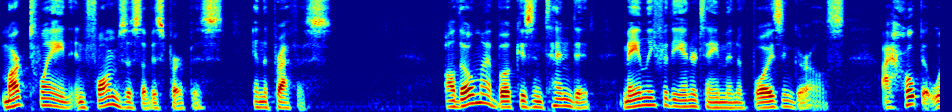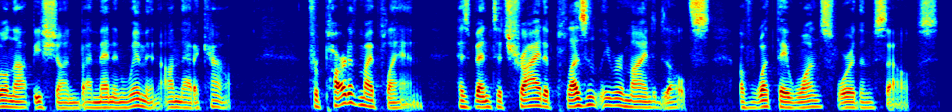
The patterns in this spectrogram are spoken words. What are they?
Mark Twain informs us of his purpose in the preface. Although my book is intended mainly for the entertainment of boys and girls, I hope it will not be shunned by men and women on that account. For part of my plan has been to try to pleasantly remind adults of what they once were themselves,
